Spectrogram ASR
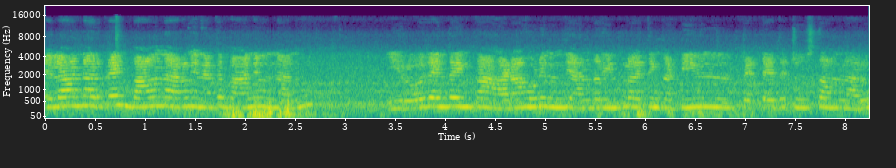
ఎలా ఉన్నారు ఫ్రెండ్స్ బాగున్నారు? నేనైతే బాగానే ఉన్నాను. ఈ రోజు అయితే ఇంకా హడాహుడి ఉంది. అందరు ఇంట్లో అయితే ఇంకా టీవీ పెట్టి అయితే చూస్తూ ఉన్నారు.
